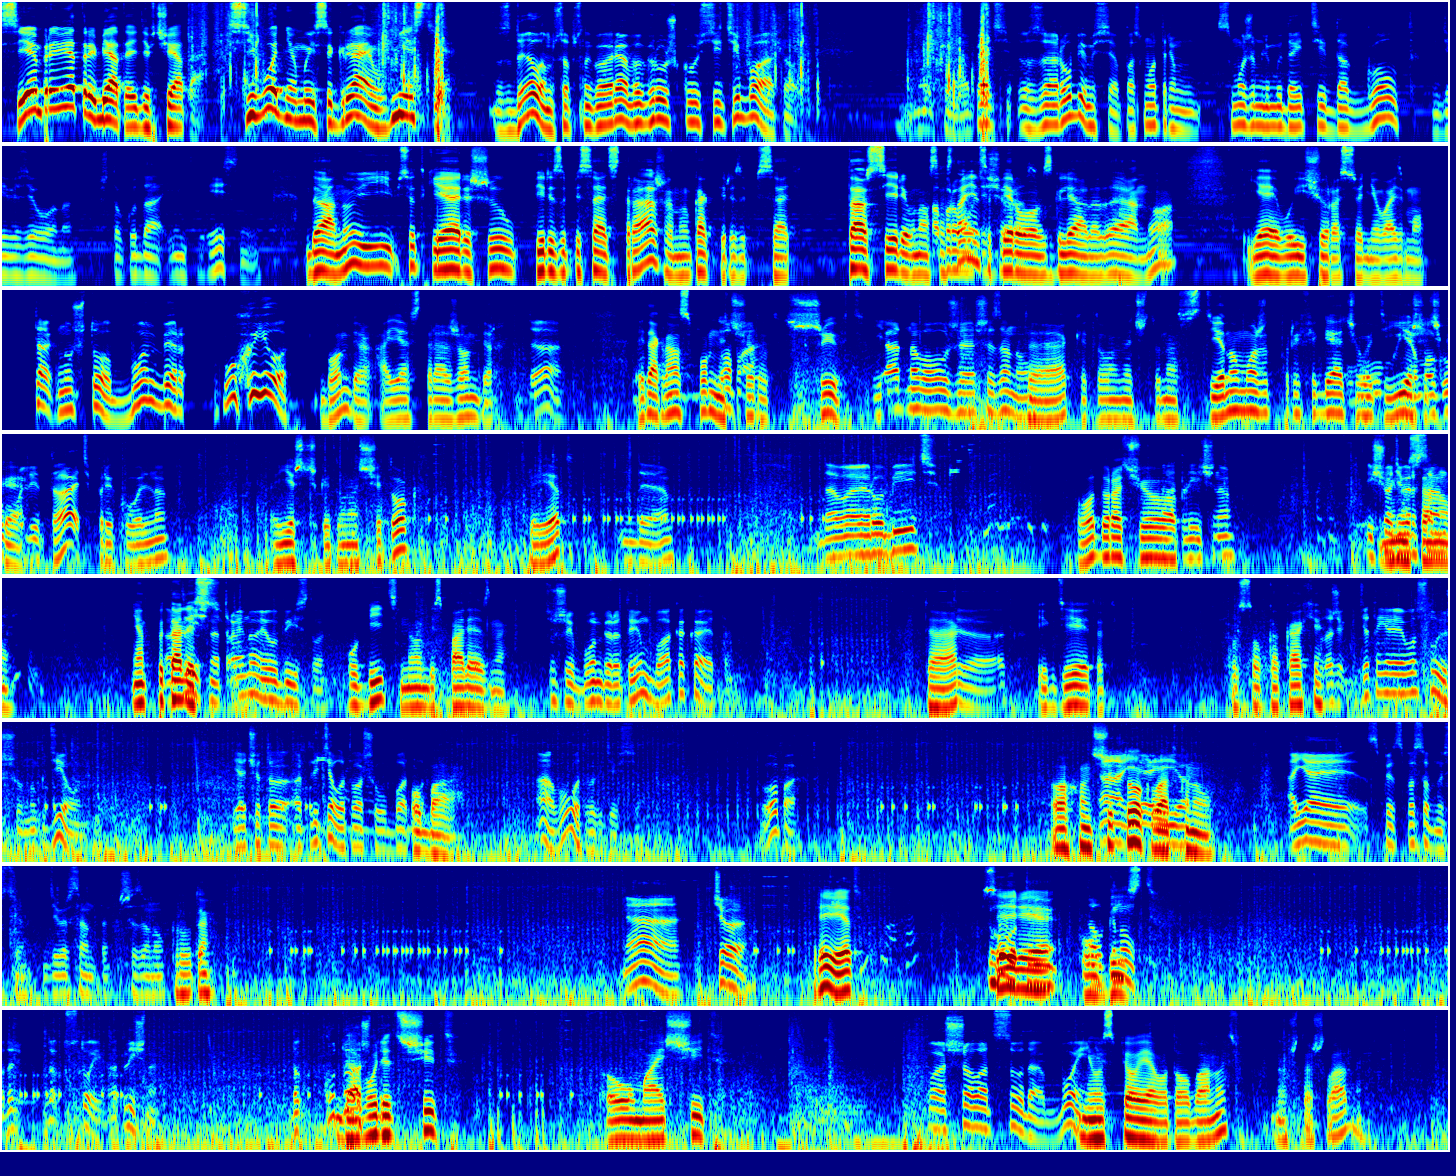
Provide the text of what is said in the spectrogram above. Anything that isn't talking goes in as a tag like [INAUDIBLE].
Всем привет, ребята и девчата! Сегодня мы сыграем вместе. С Делом, собственно говоря, в игрушку City Battle. Ну что, опять зарубимся, посмотрим, сможем ли мы дойти до Gold дивизиона, что куда интересней. Да, ну и все-таки я решил перезаписать Стража. Ну как перезаписать? Та же серия у нас Попробовать останется первого раз. взгляда, да, но я его еще раз сегодня возьму. Так, ну что, бомбер... Ух ё! Бомбер, а я Стражомбер. Да, Итак, надо вспомнить, Опа. что тут. Shift. я одного уже шизанул. Так, это он, значит, у нас стену может профигачивать. Ух, я могу Ешечка. полетать, прикольно. Ешечка, это у нас щиток. Привет. Да. Давай рубить. Вот дурачок. Отлично. Еще Минусанул. диверсант. Меня пытались Отлично, тройное убийство. убить, но бесполезно. Слушай, бомбер, это имба какая-то. Так, Так. и где этот кусок какахи? Подожди, где-то я его слышу. Ну где он? Я что-то отлетел от вашего батла. Оба. А, вот вы где все. Опа. Ох, он щиток я её- воткнул. А я э, спецспособностью диверсанта шизанул. Круто. А, чё? Привет. Серия толкнул. убийств. Подожди. Да, стой, отлично. Да куда Да ж ты? будет shit. Oh my shit. Пошел отсюда, boy. Не успел я его долбануть. Ну что ж, ладно.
